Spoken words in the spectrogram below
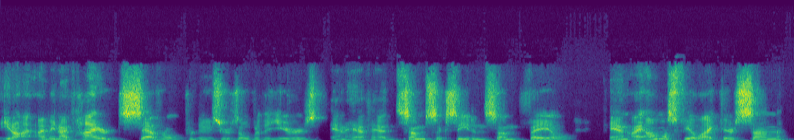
you know, I, I, mean, I've hired several producers over the years and have had some succeed and some fail. And I almost feel like there's some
